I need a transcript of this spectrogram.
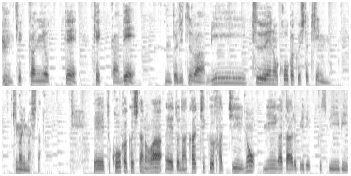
結果によって、結果で、うんと、実は B2 への降格したチームも決まりました。えっ、ー、と、降格したのは、えっ、ー、と、中地区8位の新潟アルビレックス BB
